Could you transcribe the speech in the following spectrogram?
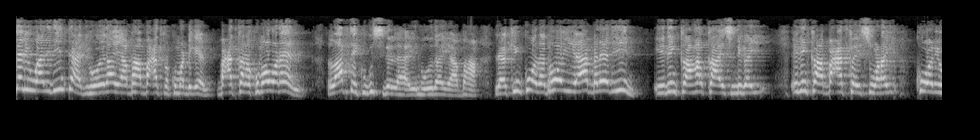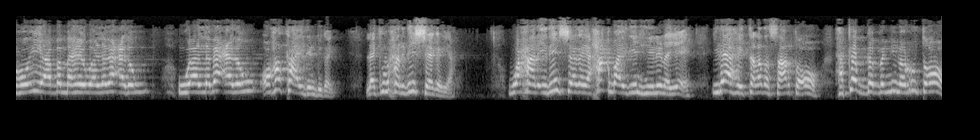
gelin waalidiintaadii. Hooyada iyo aabbaha bacadka kuma dhigeen. Bacadkana kuma wareen laabtay kugu sidan lahaayeen hooyada iyo aabbaha laakiin kuwanaad hooy iyo aabba leedihiin idinkaa halkaa isdhigay idinkaa bacadka iswaray kuwani hooyo iyo aabba maahe waa laba cadow waa laba cadow oo halkaa idin dhigay. Laakiin waxaan idiin sheegayaa waxaan idiin sheegayaa xaq baa idiin hiilinaye ilaahay talada saarta oo ha ka gabanina runta oo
